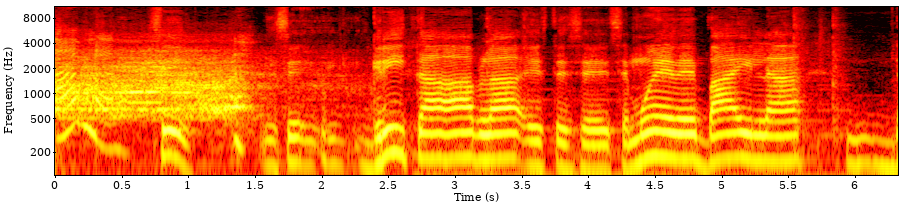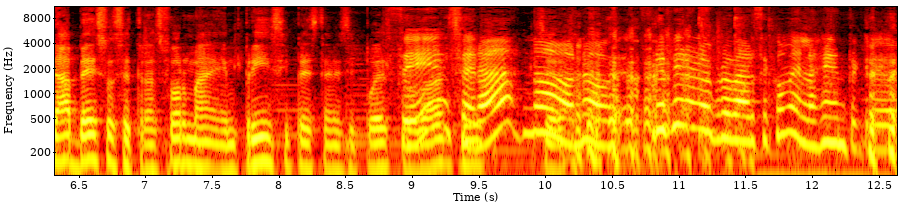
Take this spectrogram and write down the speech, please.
¿Habla? Sí, grita, habla, este, se, se mueve, baila, da besos, se transforma en príncipes, también si puedes probar. ¿Sí? ¿Será? No, no, prefiero no probar, se come la gente, creo.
